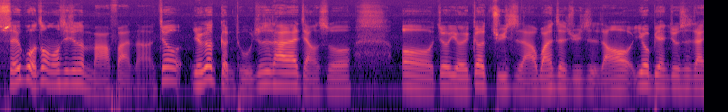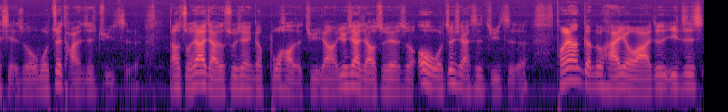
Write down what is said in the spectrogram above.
水果这种东西就是很麻烦呐，就有一个梗图，就是他在讲说，哦，就有一个橘子啊，完整橘子，然后右边就是在写说，我最讨厌吃橘子了，然后左下角就出现一个剥好的橘，然后右下角出现说，哦，我最喜欢吃橘子了。同样梗图还有啊，就是一只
